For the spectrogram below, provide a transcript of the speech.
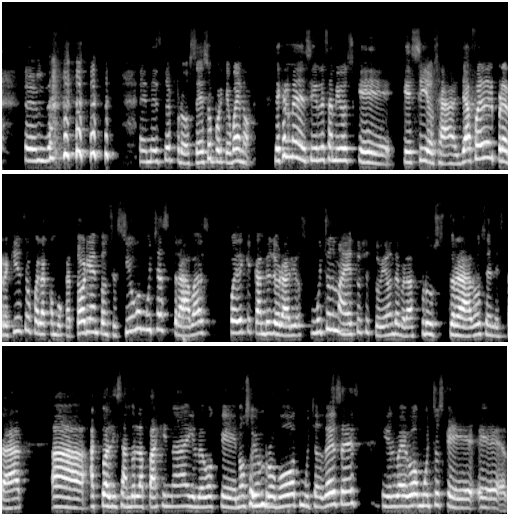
en, este proceso, porque bueno, déjenme decirles amigos que, que sí, o sea, ya fue del preregistro, fue la convocatoria, entonces sí hubo muchas trabas, puede que cambios de horarios, muchos maestros estuvieron de verdad frustrados en estar actualizando la página y luego que no soy un robot muchas veces y luego muchos que eh,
